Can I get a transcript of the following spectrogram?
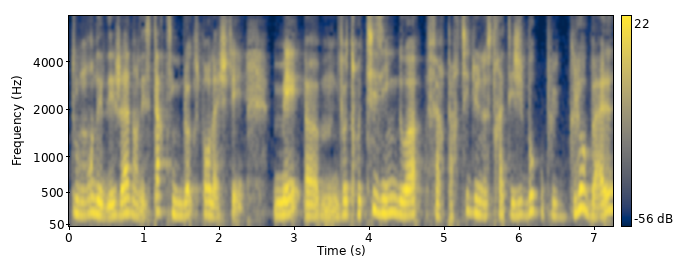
tout le monde est déjà dans les starting blocks pour l'acheter. Mais euh, votre teasing doit faire partie d'une stratégie beaucoup plus globale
